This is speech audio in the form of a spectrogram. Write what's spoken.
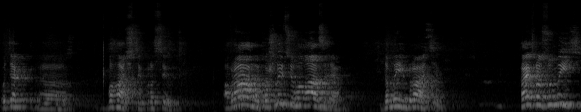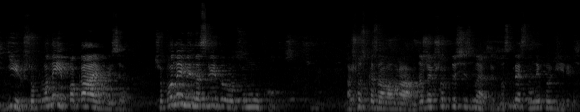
от як е, багачці просив, Аврааме, пошли цього Лазаря до моїх братів. Хай зрозумить їх, щоб вони покаялися, щоб вони не наслідували цю муку. А що сказав Авраам? Навіть якщо хтось із мертвих воскресне, не повірять.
